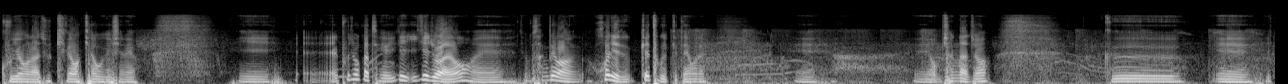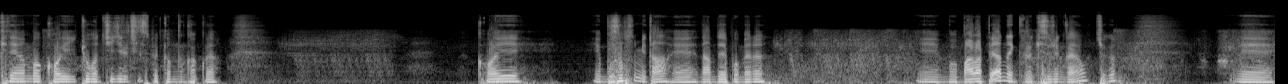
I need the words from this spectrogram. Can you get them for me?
구경을 아주 기가 막히게 하고 계시네요. 이 엘프족 같은 경우 이게 이게 좋아요. 예, 좀 상대방 혼이 깨트고 있기 때문에 예, 예 엄청나죠. 그 예, 이렇게 되면 뭐 거의 이쪽은 지지를 칠 수밖에 없는 것 같고요. 거의 예, 무섭습니다. 예, 남들 보면은 예, 뭐 만화 빼앗는 그런 기술인가요? 지금 예,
